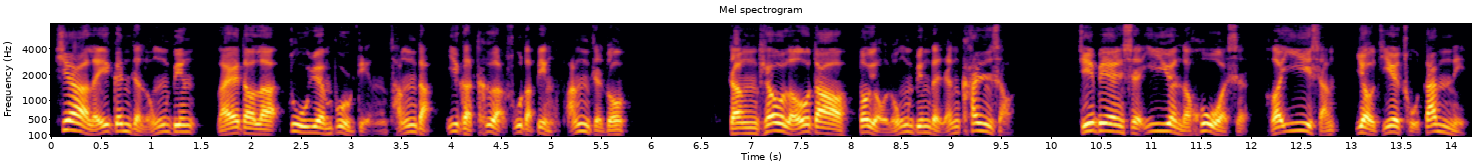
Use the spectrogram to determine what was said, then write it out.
夏雷跟着龙兵。来到了住院部顶层的一个特殊的病房之中，整条楼道都有龙兵的人看守，即便是医院的护士和医生要接触丹尼，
